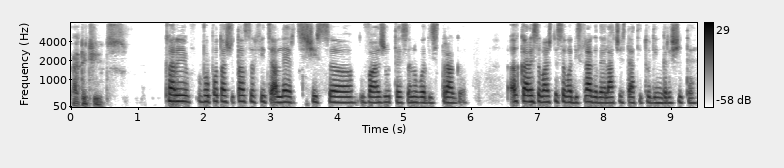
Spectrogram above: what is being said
attitudes. care vă pot ajuta să fiți alerți și să vă ajute să nu vă distragă, uh, care să vă ajute să vă distragă de la aceste atitudini greșite.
